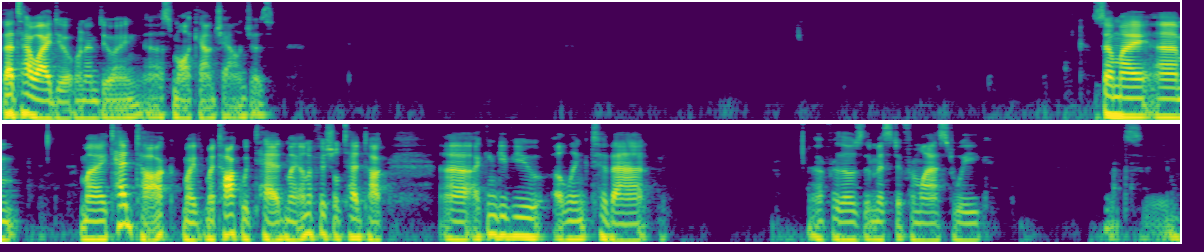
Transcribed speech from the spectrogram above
That's how I do it when I'm doing uh, small account challenges. So my um, my TED talk, my, my talk with Ted, my unofficial TED talk, uh, I can give you a link to that uh, for those that missed it from last week. Let's see.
